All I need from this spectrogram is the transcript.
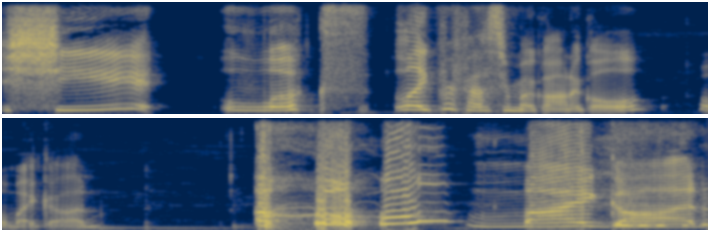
she looks like Professor McGonagall. Oh my god. Oh my god.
